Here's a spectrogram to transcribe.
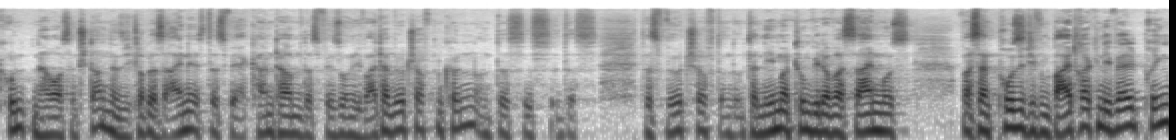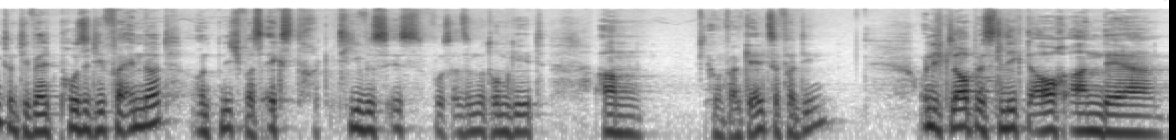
Gründen heraus entstanden ist. Ich glaube, das eine ist, dass wir erkannt haben, dass wir so nicht weiterwirtschaften können und dass, es, dass, dass Wirtschaft und Unternehmertum wieder was sein muss, was einen positiven Beitrag in die Welt bringt und die Welt positiv verändert und nicht was Extraktives ist, wo es also nur darum geht, ähm, irgendwann Geld zu verdienen. Und ich glaube, es liegt auch an der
